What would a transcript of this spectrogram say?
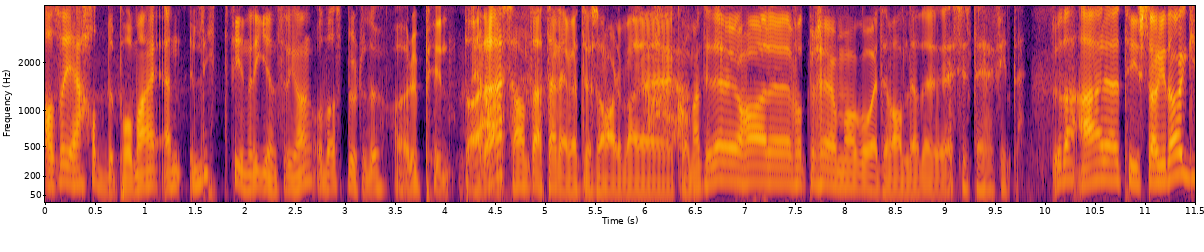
Altså, jeg hadde på meg en litt finere genser i gang, og da spurte du Har du pynta Ja, sant. Etter det, vet du, så har du bare kommet til det du har eh, fått beskjed om å gå etter vanlig, og det, jeg syns det er fint, det. Du, det er eh, tirsdag i dag.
